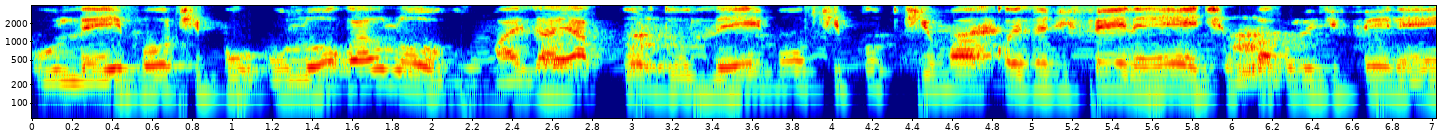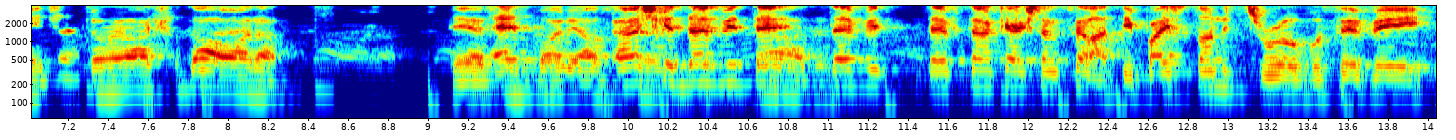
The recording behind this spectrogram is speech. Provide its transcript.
o label, tipo, o logo é o logo, mas aí a cor do label, tipo, tinha uma coisa diferente, um bagulho diferente. Então eu acho da hora ter essas É, variações. Eu acho que deve ter, deve, deve ter uma questão, sei lá, tipo a Stone Throw, você vê.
